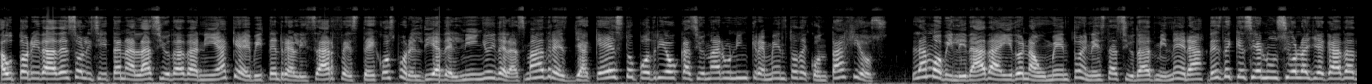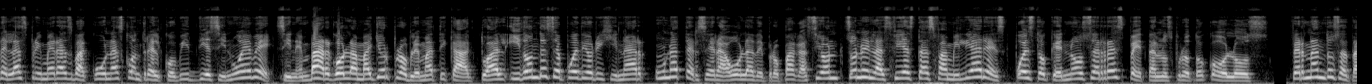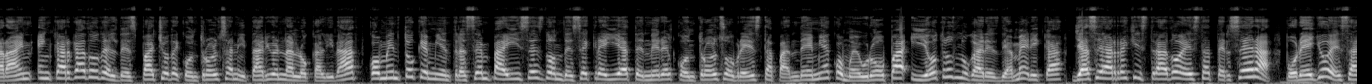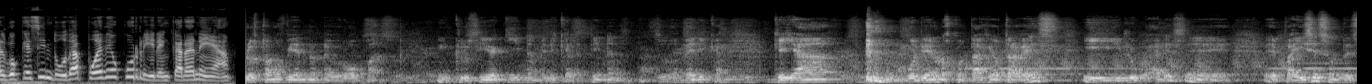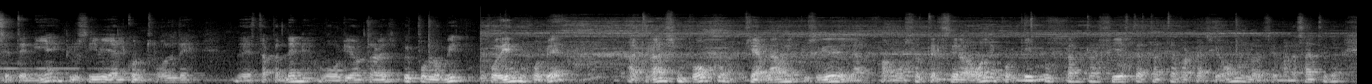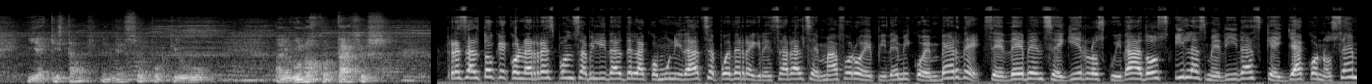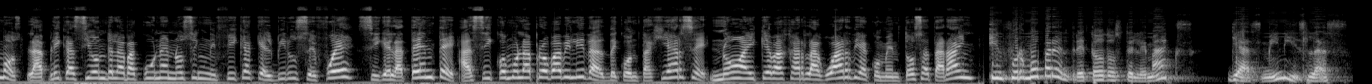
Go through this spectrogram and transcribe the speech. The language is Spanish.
Autoridades solicitan a la ciudadanía que eviten realizar festejos por el Día del Niño y de las Madres, ya que esto podría ocasionar un incremento de contagios. La movilidad ha ido en aumento en esta ciudad minera desde que se anunció la llegada de las primeras vacunas contra el COVID-19. Sin embargo, la mayor problemática actual y donde se puede originar una tercera ola de propagación son en las fiestas familiares, puesto que no se respetan los protocolos. Fernando Satarain, encargado del despacho de control sanitario en la localidad, comentó que mientras en países donde se creía tener el control sobre esta pandemia como Europa y otros lugares de América, ya se ha registrado esta tercera. Por ello es algo que sin duda puede ocurrir en Caranea. Lo estamos viendo en Europa, inclusive aquí en América Latina, en Sudamérica, que ya volvieron los contagios otra vez y lugares, eh, eh, países donde se tenía inclusive ya el control de, de esta pandemia, volvió otra vez, pues por lo mismo, podíamos volver atrás un poco, se hablaba inclusive de la famosa tercera ola, ¿por qué? Pues tantas fiestas, tantas vacaciones, lo de Semana Santa, y aquí estamos en eso porque hubo algunos contagios Resaltó que con la responsabilidad de la comunidad se puede regresar al semáforo epidémico en verde. Se deben seguir los cuidados y las medidas que ya conocemos. La aplicación de la vacuna no significa que el virus se fue, sigue latente, así como la probabilidad de contagiarse. No hay que bajar la guardia, comentó Satarain. Informó para Entre Todos Telemax, Yasmín Islas.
